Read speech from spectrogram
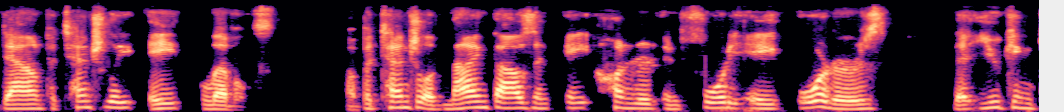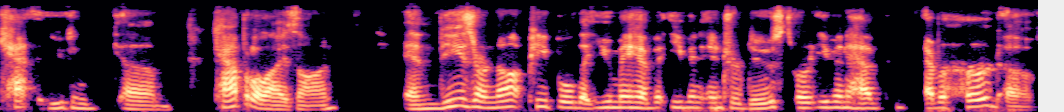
down potentially eight levels. A potential of 9,848 orders that you can ca- you can um, capitalize on. And these are not people that you may have even introduced or even have ever heard of,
